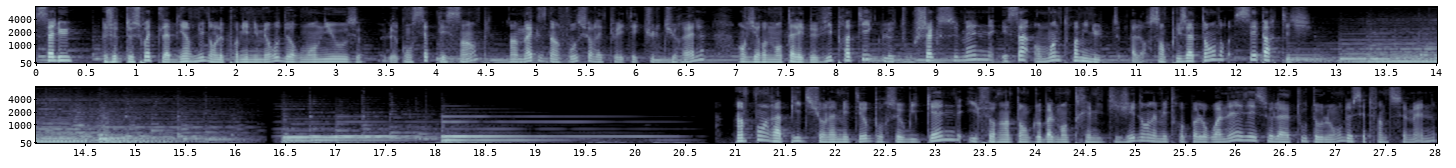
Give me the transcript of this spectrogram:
Salut, je te souhaite la bienvenue dans le premier numéro de Rouen News. Le concept est simple, un max d'infos sur l'actualité culturelle, environnementale et de vie pratique, le tout chaque semaine, et ça en moins de 3 minutes. Alors sans plus attendre, c'est parti Un point rapide sur la météo pour ce week-end, il fera un temps globalement très mitigé dans la métropole rouennaise et cela tout au long de cette fin de semaine.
